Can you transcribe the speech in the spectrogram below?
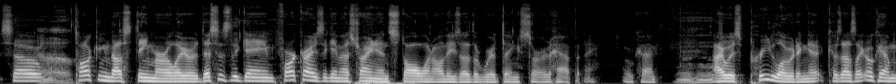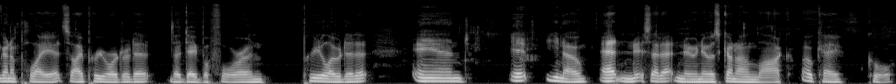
So Uh-oh. talking about Steam earlier, this is the game. Far Cry is the game I was trying to install when all these other weird things started happening. Okay. Mm-hmm. I was preloading it because I was like, okay, I'm going to play it. So I pre-ordered it the day before and preloaded it, and it, you know, at it said at noon it was going to unlock. Okay, cool.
